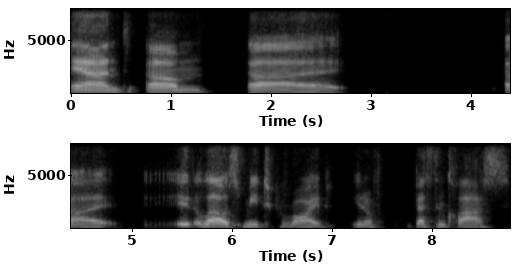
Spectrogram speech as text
And um, uh, uh, it allows me to provide, you know, best in class,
